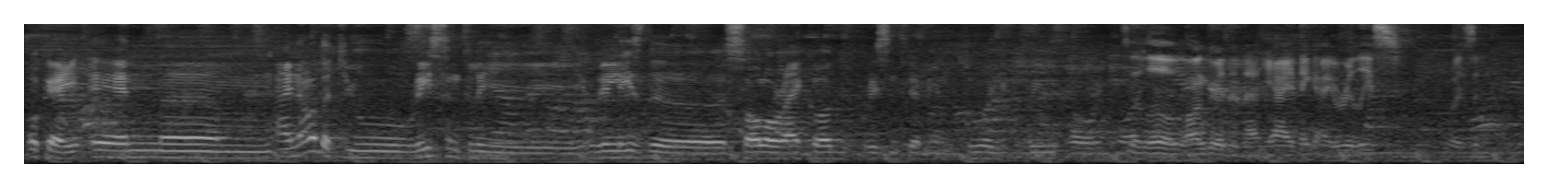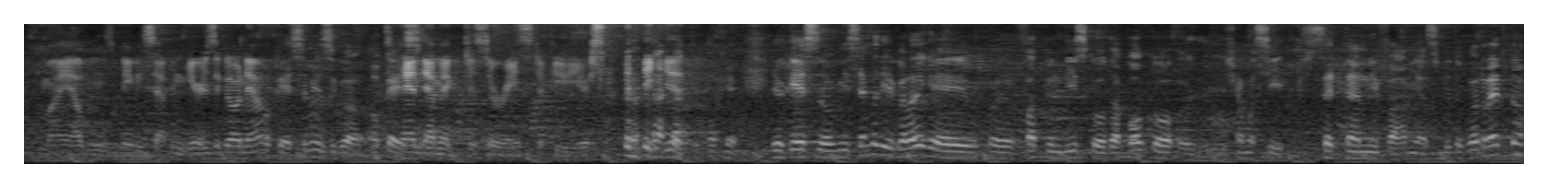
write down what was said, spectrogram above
Ok, and um, I know that you recently released a solo record, recently I mean two or three or It's a little longer than that. Yeah, I think I released was it my albums maybe seven years ago now. Ok, seven years ago. Ok, Pandemic just erased a few years. yeah. Ok, io ho chiesto, mi sembra di ricordare che eh, fatto un disco da poco, diciamo sì, sette anni fa, mi ha subito corretto.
